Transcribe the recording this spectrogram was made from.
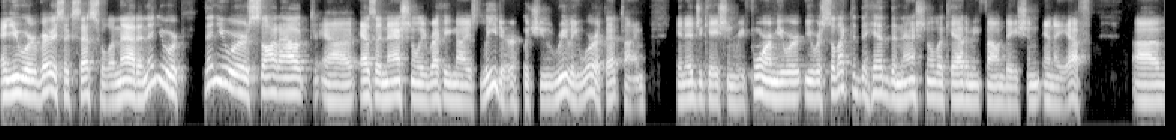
And you were very successful in that. And then you were then you were sought out uh, as a nationally recognized leader, which you really were at that time in education reform. You were you were selected to head the National Academy Foundation (NAF), uh,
